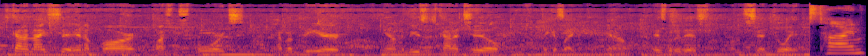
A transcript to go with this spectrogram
it's kind of nice to sit in a bar, watch some sports, have a beer. You know, the music's kind of chill. I think it's like, you know, is what it is. I'm just gonna enjoy it. It's time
